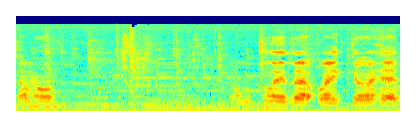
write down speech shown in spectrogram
Come on. Don't play that way, go ahead.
